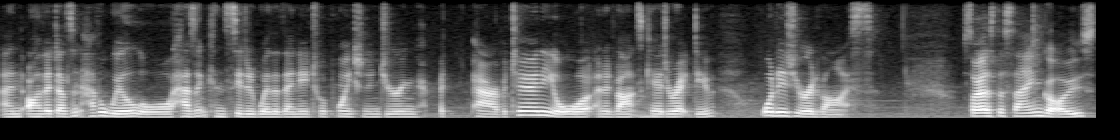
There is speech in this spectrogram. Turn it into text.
and either doesn't have a will or hasn't considered whether they need to appoint an enduring power of attorney or an advance care directive, what is your advice? So, as the saying goes,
